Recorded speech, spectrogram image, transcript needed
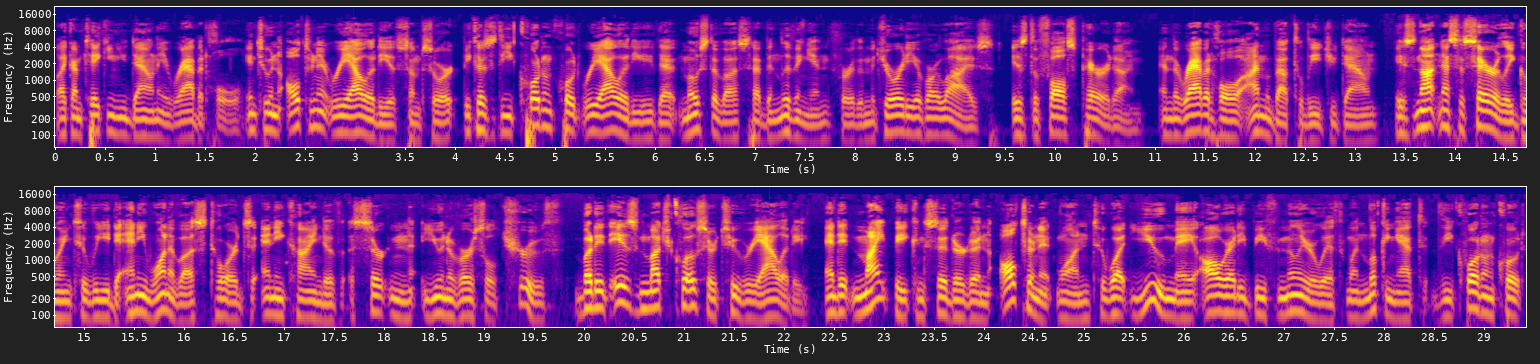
like I'm taking you down a rabbit hole into an alternate reality of some sort because the quote unquote reality that most of us have been living in for the majority of our lives is the false paradigm. And the rabbit hole I'm about to lead you down is not necessarily going to lead any one of us towards any kind of certain universal truth, but it is much closer to reality. And it might be considered an alternate one to what you may already be familiar with when looking at the quote unquote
